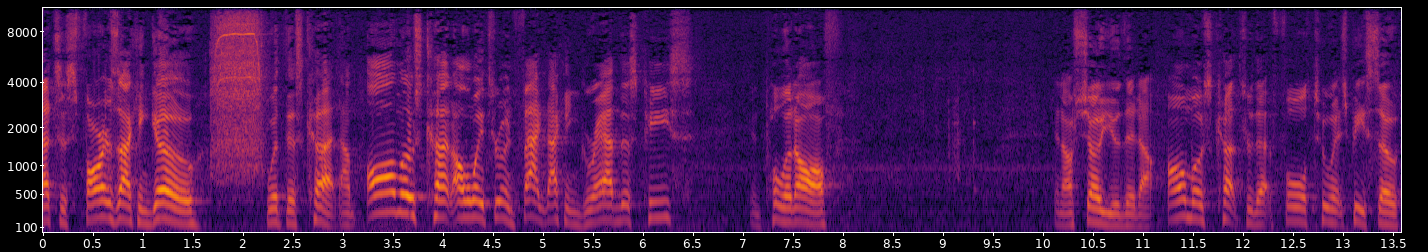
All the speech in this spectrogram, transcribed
that's as far as I can go with this cut. I'm almost cut all the way through. In fact, I can grab this piece and pull it off. And I'll show you that I almost cut through that full two inch piece. So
